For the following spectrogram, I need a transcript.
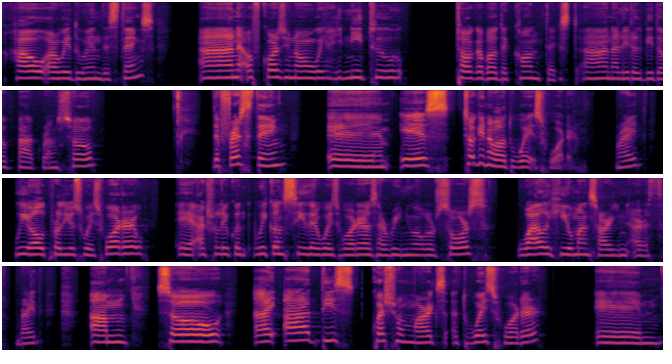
how are we doing these things. And of course, you know, we need to talk about the context and a little bit of background. So the first thing um, is talking about wastewater, right? We all produce wastewater. Uh, actually, we consider wastewater as a renewable source while humans are in Earth, right? Um, so I add these question marks at wastewater um,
